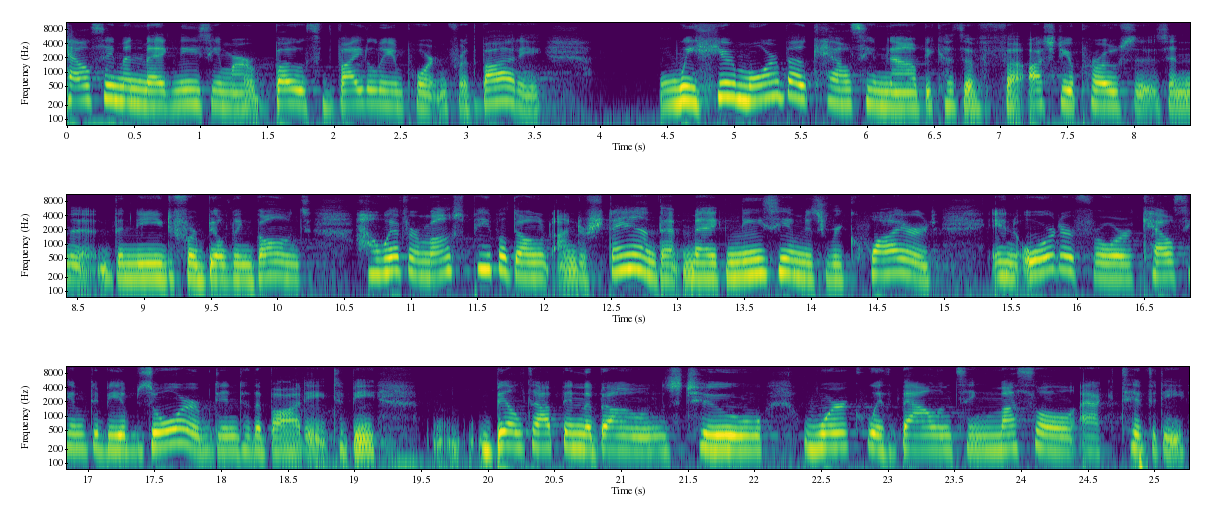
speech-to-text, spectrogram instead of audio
calcium and magnesium are both vitally important for the body. We hear more about calcium now because of uh, osteoporosis and the, the need for building bones. However, most people don't understand that magnesium is required in order for calcium to be absorbed into the body, to be built up in the bones, to work with balancing muscle activity.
